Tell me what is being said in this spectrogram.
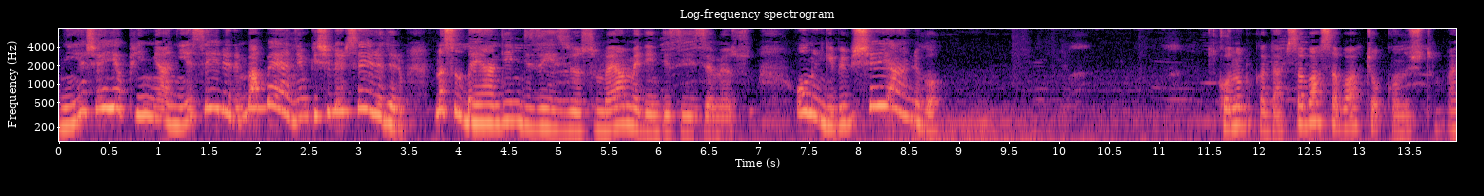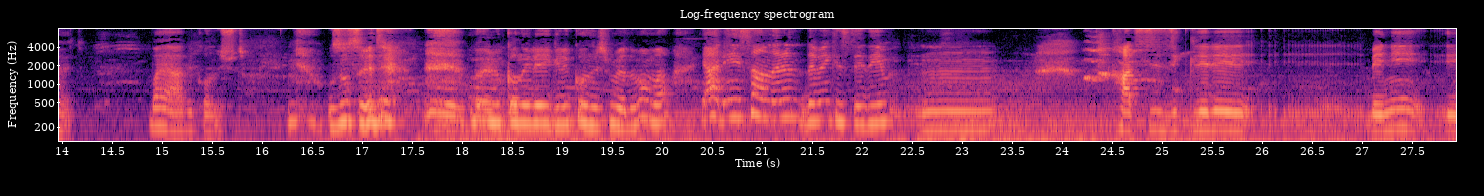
niye şey yapayım ya niye seyredeyim? Ben beğendiğim kişileri seyrederim. Nasıl beğendiğin diziyi izliyorsun, beğenmediğin diziyi izlemiyorsun. Onun gibi bir şey yani bu. Konu bu kadar. Sabah sabah çok konuştum. Evet. bayağı bir konuştum. Uzun süredir böyle bir konuyla ilgili konuşmuyordum ama yani insanların demek istediğim hmm, hadsizlikleri e, beni e,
